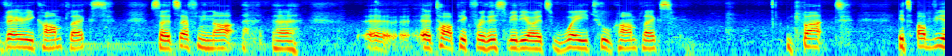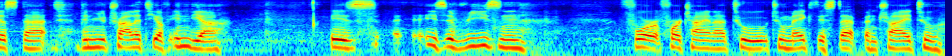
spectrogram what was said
very complex. So it's definitely not uh, a topic for this video. It's way too complex. But it's obvious that the neutrality of India is is a reason for for China to to make this step and try to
